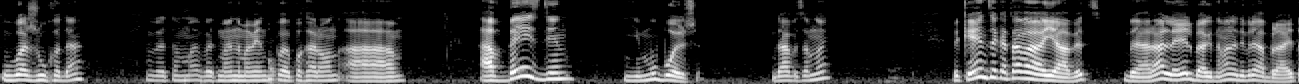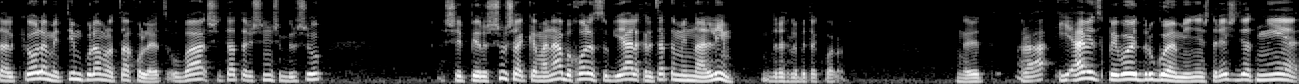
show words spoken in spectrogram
уважуха, да, в этом, в этот момент- момент по- похорон, а, а в Бейздин ему больше. Да, вы со мной? וכן זה כתב היעבץ, בהערה לעיל בהקדמה לדברי הברייתא, על כל המתים כולם רצה חולץ, ובה שיטת הראשונים שפירשו, שפירשו שהכוונה בכל הסוגיה לחליצת המנהלים בדרך לבית הקברות. Говорит, Ра- Явец приводит другое мнение, что речь идет не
